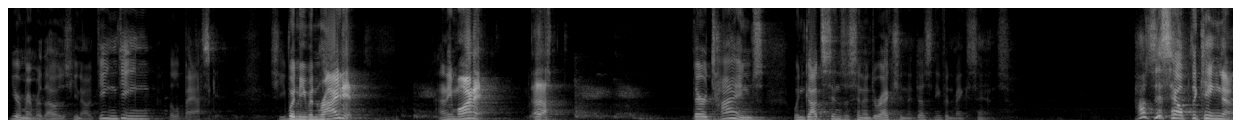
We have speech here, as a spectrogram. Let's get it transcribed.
You remember those, you know, ding, ding, little basket. She wouldn't even ride it. I didn't want it. Ugh. There are times when God sends us in a direction that doesn't even make sense. How's this help the kingdom?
